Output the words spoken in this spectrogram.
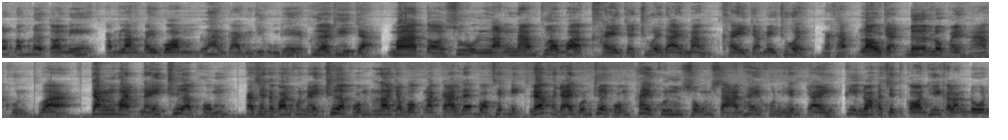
ลดล้ำเลิศตอนนี้กำลังไปวอร์มร่างกายอยู่ที่กรุงเทพเพื่อที่จะมาต่อสู้หลังน้ำท่วมว่าใครจะช่วยได้มั่ง ใครจะไม่ช่วยนะครับ เราจะเดินลงไปหาคุณว่าจังหวัดไหนเชื่อผมเกษตรกรคนไหนเชื่อผม เราจะบอกหลักการและบอกเทคนิค แล้วขยายผลช่วยผม ให้คุณสงสารให้คุณเห็นใจ พี่น้องเกษตรกรที่กำลังโดน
